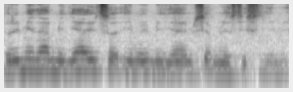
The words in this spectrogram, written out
Времена меняются, и мы меняемся вместе с ними.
